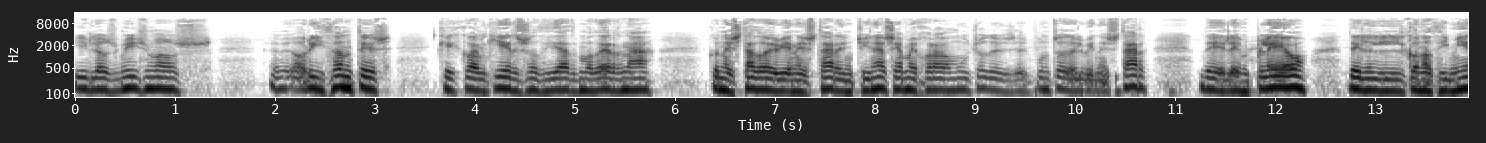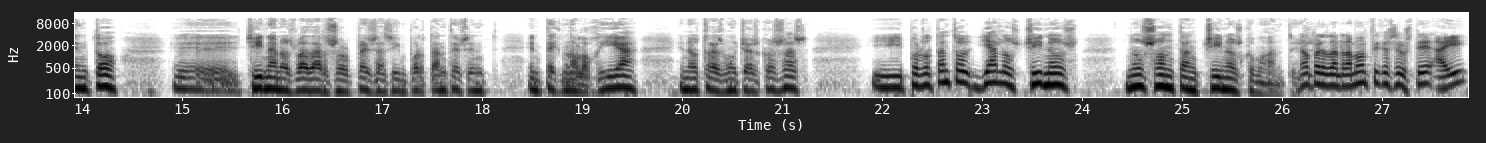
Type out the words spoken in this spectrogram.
y los mismos eh, horizontes que cualquier sociedad moderna con estado de bienestar. En China se ha mejorado mucho desde el punto del bienestar, del empleo, del conocimiento. Eh, China nos va a dar sorpresas importantes en, en tecnología, en otras muchas cosas. Y por lo tanto ya los chinos no son tan chinos como antes. No, pero don Ramón, fíjese usted, ahí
